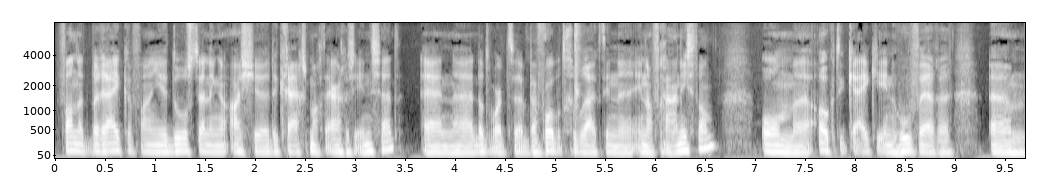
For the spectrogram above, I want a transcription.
van het bereiken van je doelstellingen als je de krijgsmacht ergens inzet. En eh, dat wordt bijvoorbeeld gebruikt in, in Afghanistan. Om ook te kijken in hoeverre ehm,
